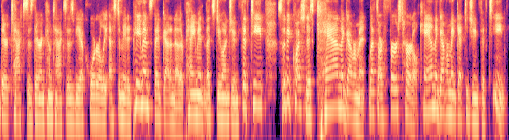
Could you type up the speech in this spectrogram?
their taxes, their income taxes via quarterly estimated payments, they've got another payment that's due on June fifteenth. So the big question is, can the government? That's our first hurdle. Can the government get to June fifteenth?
